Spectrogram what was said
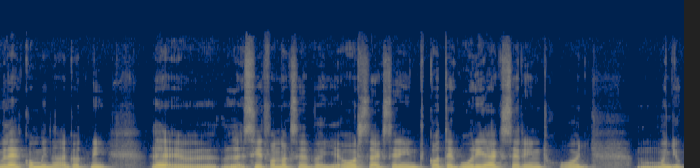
lehet kombinálgatni, le, le, szét vannak szedve ugye ország szerint, kategóriák szerint, hogy mondjuk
